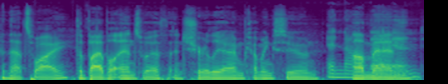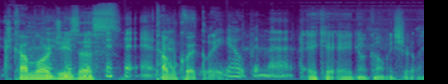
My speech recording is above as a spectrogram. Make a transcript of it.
And that's why the Bible ends with, and surely I am coming soon. And not the Amen. end. Come, Lord Jesus. Come quickly. We hope in that. AKA, don't call me Shirley.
